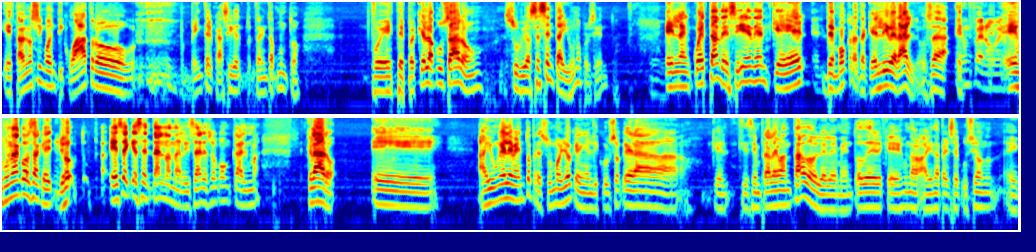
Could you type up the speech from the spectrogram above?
y estaba en los 54, 20, casi 30 puntos. Pues después que lo acusaron, subió a 61%. En la encuesta de CNN que es demócrata, que es liberal. O sea, Es un fenómeno. es una cosa que yo, eso hay que sentarnos a analizar eso con calma. Claro, eh, hay un elemento, presumo yo, que en el discurso que era que él siempre ha levantado, el elemento de que es una, hay una persecución eh,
